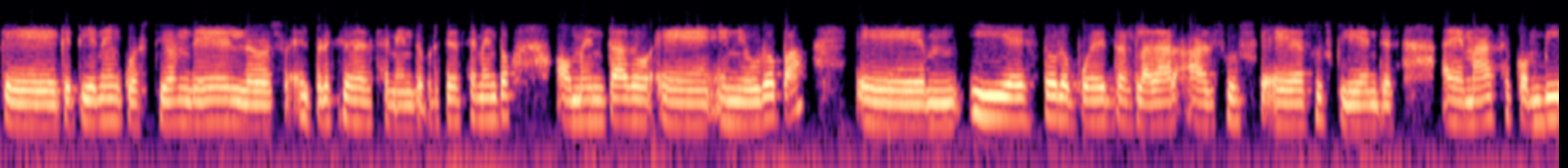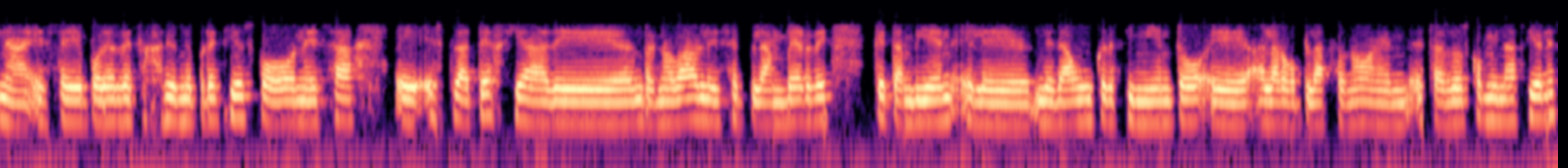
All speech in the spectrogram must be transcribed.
que, tiene en cuestión de los, el precio del cemento. El precio del cemento ha aumentado eh, en Europa eh, y esto lo puede trasladar a sus, a sus clientes. Además, se combina ese poder de fijación de precios con esa estrategia de renovable, ese plan verde que también le, da un crecimiento a largo plazo. ¿no? En estas dos combinaciones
